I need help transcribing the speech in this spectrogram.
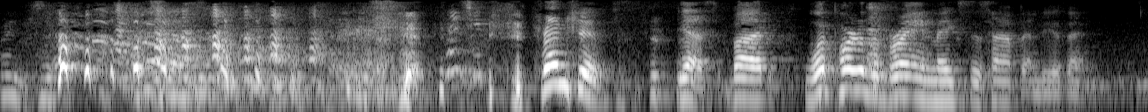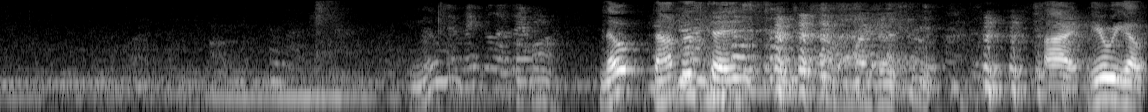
Friendships. Yes, but what part of the brain makes this happen, do you think? Nope, not this case. All right, here we go.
